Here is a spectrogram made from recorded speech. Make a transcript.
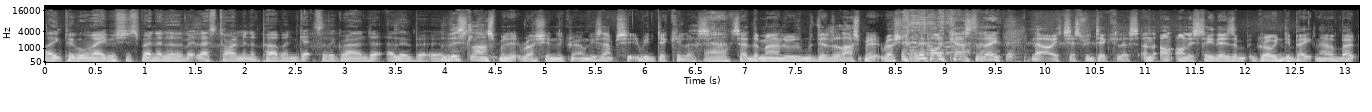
I think people maybe should spend a little bit less time in the pub and get to the ground a, a little bit early. This last minute rush in the ground is absolutely ridiculous. Yeah. Said the man who did the last minute rush to the podcast today. No, it's just ridiculous. And hon- honestly, there's a growing debate now about,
